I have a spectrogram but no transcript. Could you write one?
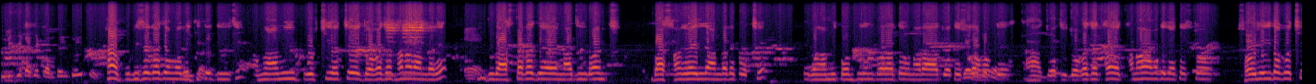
পুলিশের কাছে কমপ্লেন করেছেন? হ্যাঁ পুলিশের কাছে আমরা লিখিত দিয়েছি। আমরা আমি পড়ছি হচ্ছে জগাজা থানার আন্ডারে হ্যাঁ। কিন্তু রাস্তাটা যে নাজিরগঞ্জ বা সাংরাইলের আন্ডারে পড়ছে। এবং আমি কমপ্লেন করাতে ওনারা যথেষ্ট আমাকে হ্যাঁ যত জগাজা থানাও আমাকে যথেষ্ট সহযোগিতা করছে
